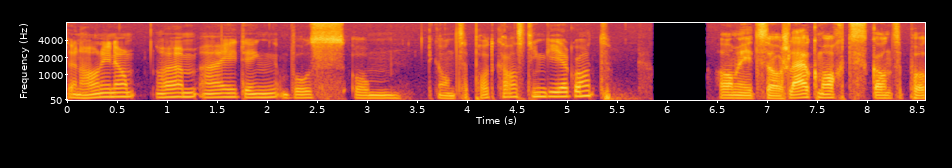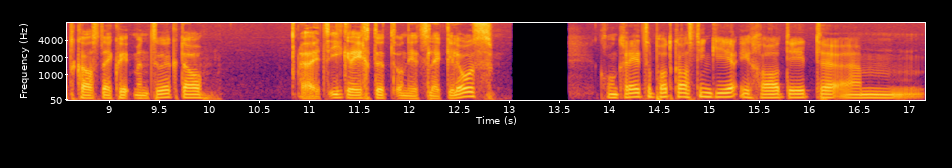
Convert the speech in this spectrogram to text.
Dann habe ich noch ähm, ein Ding, wo es um die ganze Podcasting-Gear geht haben wir jetzt so schlau gemacht, das ganze Podcast-Equipment zugetan, äh, jetzt eingerichtet und jetzt lege ich los. Konkret zum Podcasting Gear, ich habe dort ähm,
